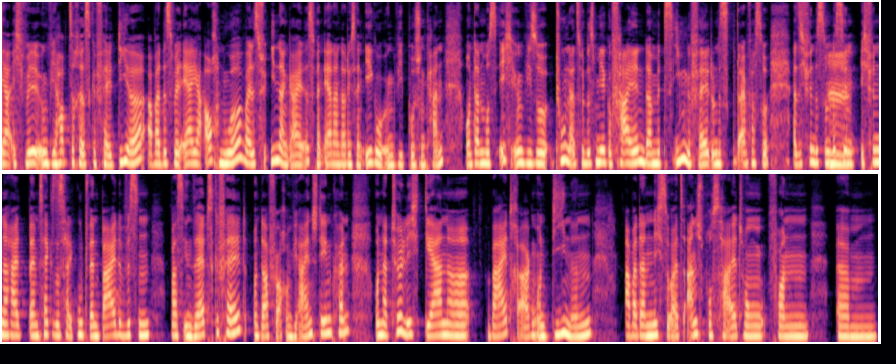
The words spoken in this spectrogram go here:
ja, ich will irgendwie, Hauptsache es gefällt dir, aber das will er ja auch nur, weil es für ihn dann geil ist, wenn er dann dadurch sein Ego irgendwie pushen kann. Und dann muss ich irgendwie so tun, als würde es mir gefallen, damit es ihm gefällt. Und es gibt einfach so, also ich finde es so ein mhm. bisschen, ich finde halt beim Sex ist es halt gut, wenn beide wissen, was ihnen selbst gefällt und dafür auch irgendwie einstehen können. Und natürlich gerne beitragen und dienen, aber dann nicht so als Anspruchshaltung von, ähm,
